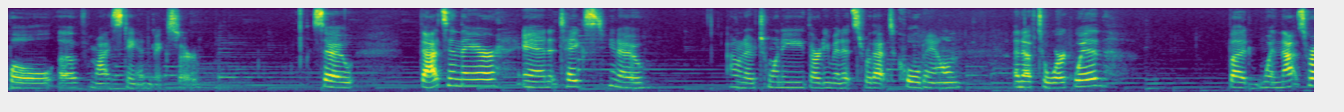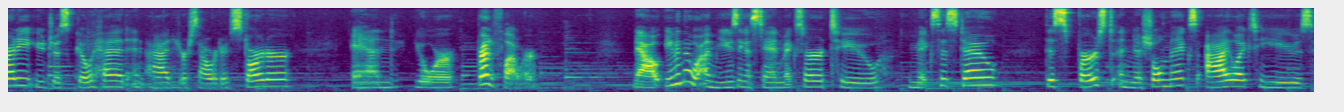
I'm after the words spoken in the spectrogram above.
bowl of my stand mixer. So that's in there and it takes, you know, I don't know, 20, 30 minutes for that to cool down enough to work with. But when that's ready, you just go ahead and add your sourdough starter and your bread flour. Now, even though I'm using a stand mixer to mix this dough, this first initial mix, I like to use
